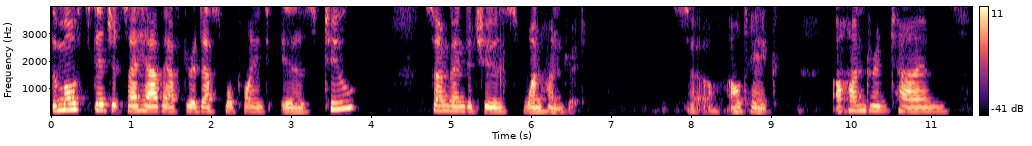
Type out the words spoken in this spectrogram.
The most digits I have after a decimal point is 2, so I'm going to choose 100. So I'll take 100 times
